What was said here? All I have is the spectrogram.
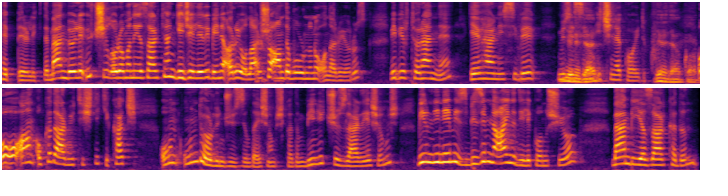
hep birlikte. Ben böyle 3 yıl o romanı yazarken geceleri beni arıyorlar. Şu anda burnunu onarıyoruz. Ve bir törenle Gevher Nesibe Müzesi'nin Yeniden- içine koyduk. Yeniden korna. O, o an o kadar müthişti ki kaç 10 14. yüzyılda yaşamış kadın. 1300'lerde yaşamış. Bir ninemiz bizimle aynı dili konuşuyor. Ben bir yazar kadın,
